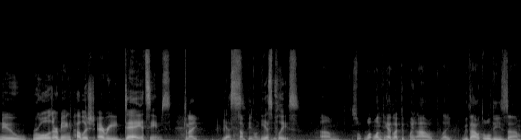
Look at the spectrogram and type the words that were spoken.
new rules are being published every day, it seems. Can I Yes. jump in on Yes, this? please. Um, so one thing I'd like to point out, like without all these um,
